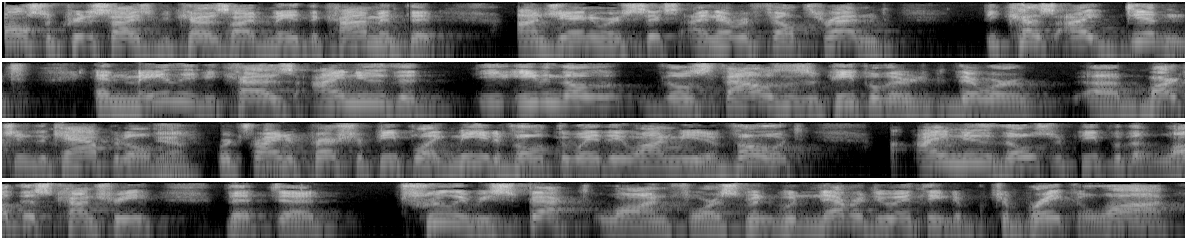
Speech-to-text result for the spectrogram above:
Also criticized because I've made the comment that on January 6th, I never felt threatened because I didn't, and mainly because I knew that even though those thousands of people that, that were uh, marching to the Capitol yeah. were trying to pressure people like me to vote the way they wanted me to vote, I knew those are people that love this country, that uh, truly respect law enforcement, would never do anything to, to break a law.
